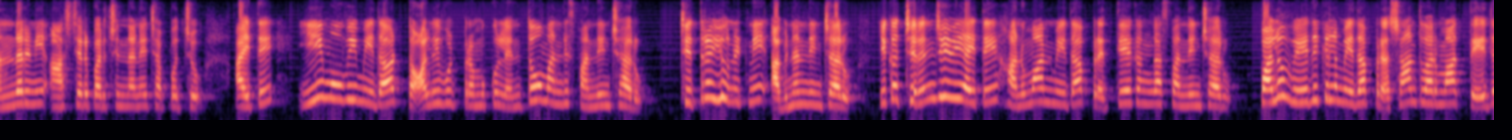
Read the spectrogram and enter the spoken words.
అందరినీ ఆశ్చర్యపరిచిందనే చెప్పొచ్చు. అయితే ఈ మూవీ మీద టాలీవుడ్ ప్రముఖులు ఎంతోమంది స్పందించారు. చిత్ర యూనిట్ని అభినందించారు. ఇక చిరంజీవి అయితే హనుమాన్ మీద ప్రత్యేకంగా స్పందించారు. పలు వేదికల మీద ప్రశాంత్ వర్మ తేజ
